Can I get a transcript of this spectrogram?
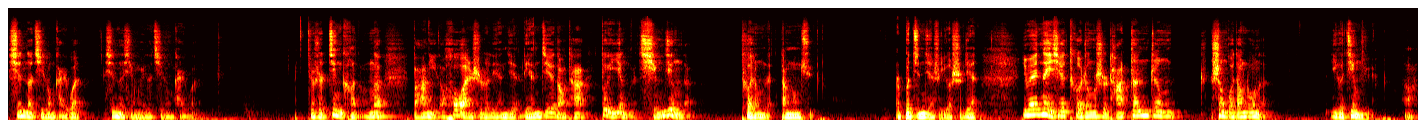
新的启动开关，新的行为的启动开关，就是尽可能的把你的后暗示的连接连接到它对应的情境的特征的当中去。而不仅仅是一个时间，因为那些特征是他真正生活当中的一个境遇啊，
